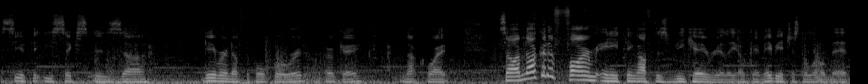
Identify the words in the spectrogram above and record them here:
see if the E6 is uh, gamer enough to pull forward. Okay, not quite. So I'm not going to farm anything off this VK, really. Okay, maybe just a little bit.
